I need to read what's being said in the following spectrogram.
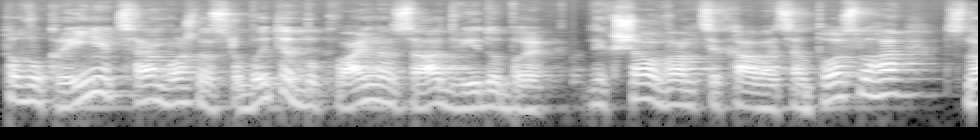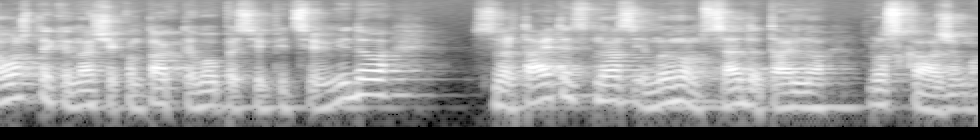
то в Україні це можна зробити буквально за дві доби. Якщо вам цікава ця послуга, знову ж таки наші контакти в описі під цим відео. Звертайтесь до нас і ми вам все детально розкажемо.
